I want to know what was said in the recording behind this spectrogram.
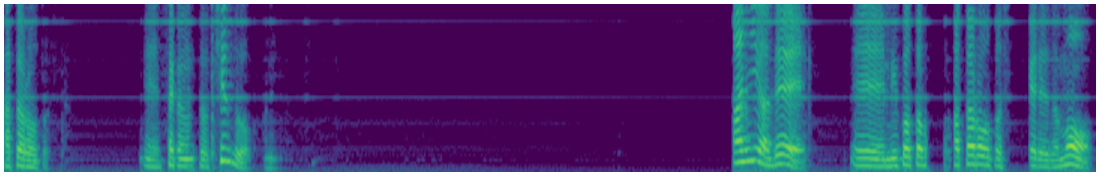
語ろうとした。えー、先ほど地図をお願いします。アジアで、えー、御言葉を語ろうとしたけれども、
